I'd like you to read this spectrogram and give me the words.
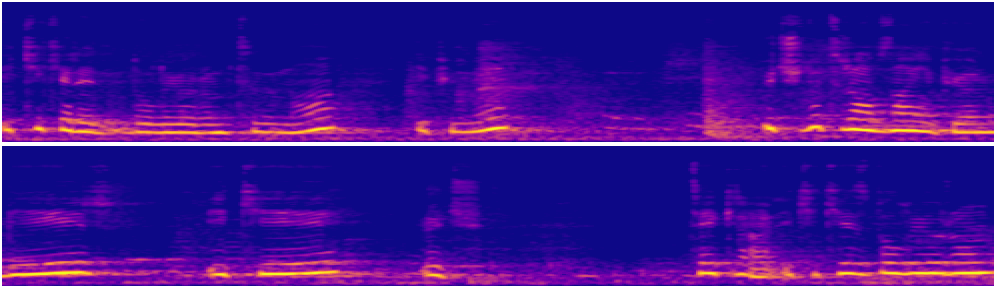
iki kere doluyorum tığıma, ipimi. Üçlü trabzan yapıyorum. Bir, iki, üç. Tekrar iki kez doluyorum.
